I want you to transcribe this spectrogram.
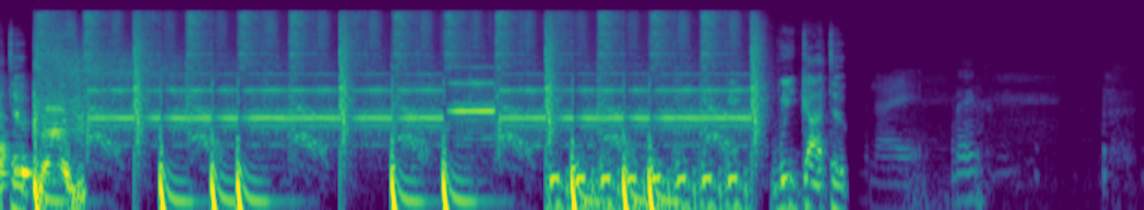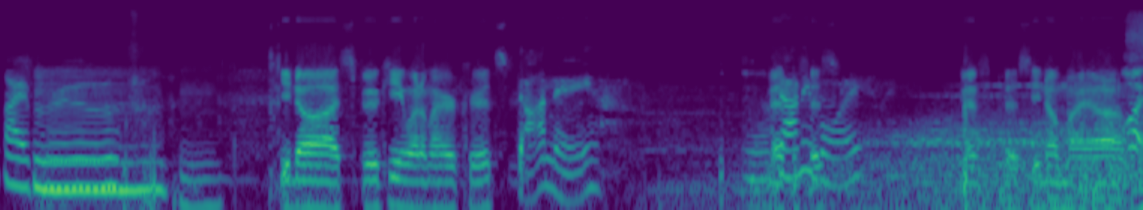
about to go. got to. I hmm. approve. Hmm. You know, uh, Spooky, one of my recruits. Donnie. Yeah. Donnie boy. Memphis, you know my. Uh, what?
